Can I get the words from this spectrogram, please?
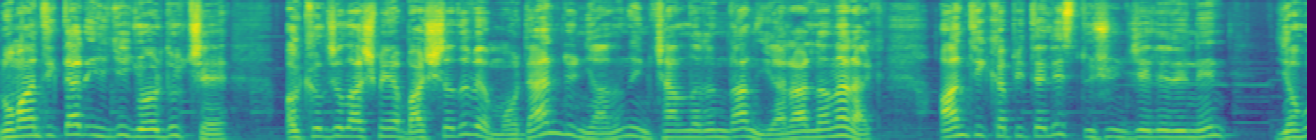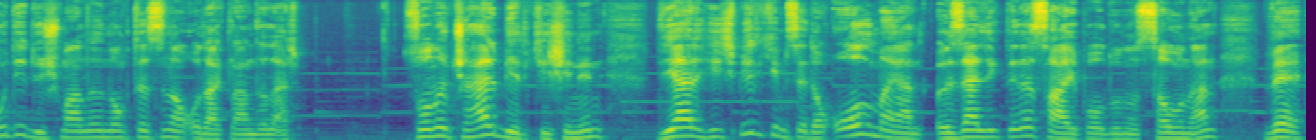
Romantikler ilgi gördükçe akılcılaşmaya başladı ve modern dünyanın imkanlarından yararlanarak antikapitalist düşüncelerinin Yahudi düşmanlığı noktasına odaklandılar. Sonuç her bir kişinin diğer hiçbir kimsede olmayan özelliklere sahip olduğunu savunan ve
